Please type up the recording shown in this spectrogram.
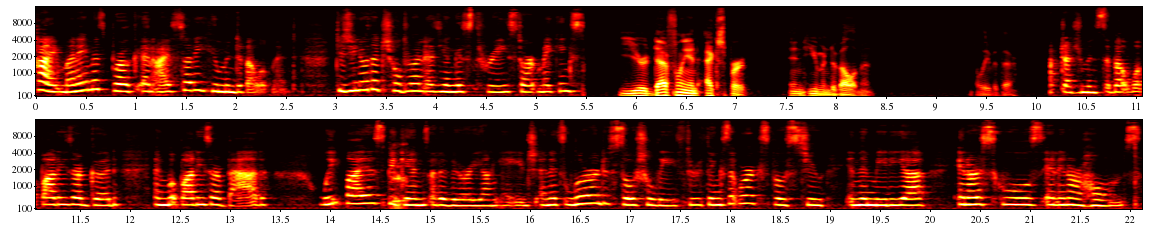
Hi, my name is Brooke and I study human development. Did you know that children as young as three start making You're definitely an expert in human development. I'll leave it there. judgments about what bodies are good and what bodies are bad? Weight bias begins at a very young age and it's learned socially through things that we're exposed to in the media, in our schools, and in our homes.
